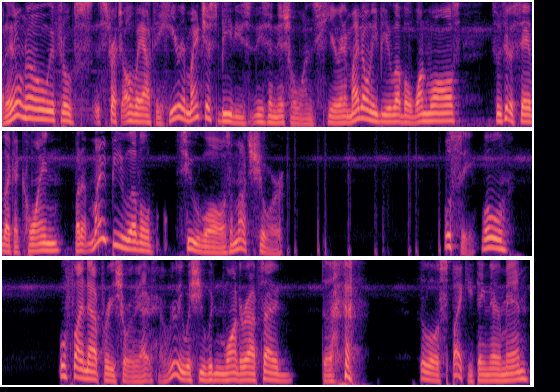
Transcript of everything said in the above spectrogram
but I don't know if it'll stretch all the way out to here. It might just be these, these initial ones here. And it might only be level 1 walls. So we could have saved like a coin. But it might be level 2 walls. I'm not sure. We'll see. We'll we'll find out pretty shortly. I, I really wish you wouldn't wander outside the, the little spiky thing there, man.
